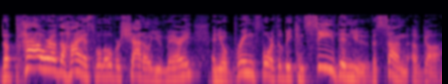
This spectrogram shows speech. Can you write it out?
the power of the highest will overshadow you, Mary, and you'll bring forth, it'll be conceived in you, the Son of God.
